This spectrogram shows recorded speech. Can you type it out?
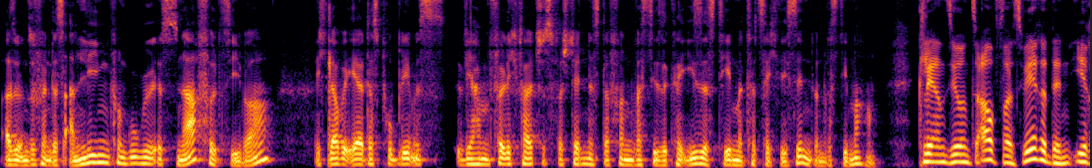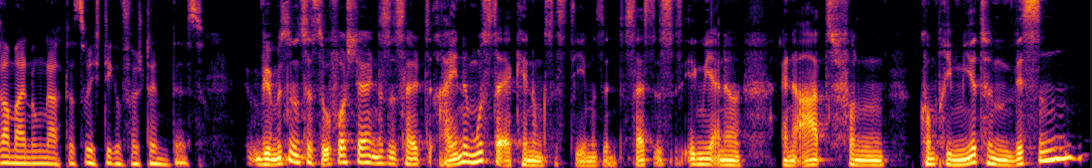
Also insofern das Anliegen von Google ist nachvollziehbar. Ich glaube eher, das Problem ist, wir haben ein völlig falsches Verständnis davon, was diese KI-Systeme tatsächlich sind und was die machen. Klären Sie uns auf, was wäre denn Ihrer Meinung nach das richtige Verständnis? Wir müssen uns das so vorstellen, dass es halt reine Mustererkennungssysteme sind. Das heißt, es ist irgendwie eine, eine Art von komprimiertem Wissen,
